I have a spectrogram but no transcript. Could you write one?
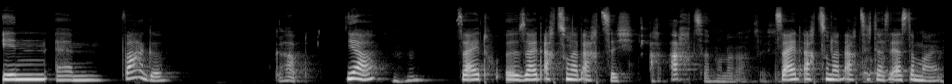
in ähm, Waage. Gehabt. Ja. Seit, äh, seit 1880. Ach, 1880. Seit 1880 das erste Mal.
